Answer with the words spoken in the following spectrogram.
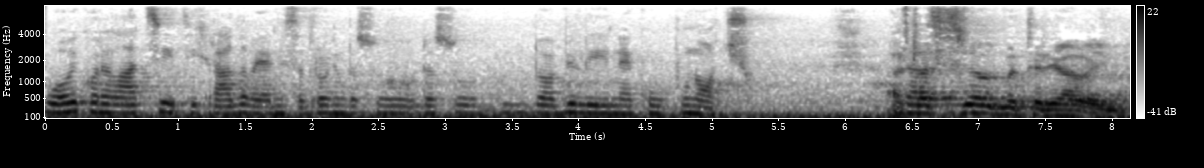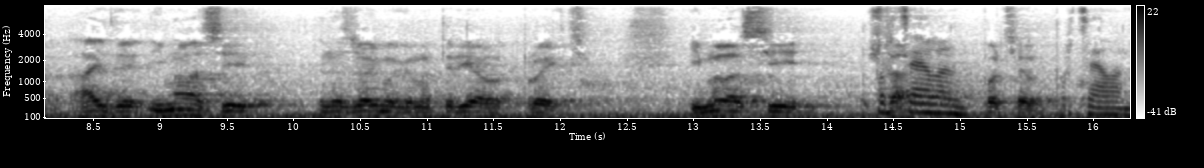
u ovoj korelaciji tih radova jedni sa drugim da su, da su dobili neku punoću. A šta da, si sve od materijala ima? Ajde, imala si, nazovimo ga materijal projekcije. Imala si šta? Porcelan. Porcelan. Porcelan.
